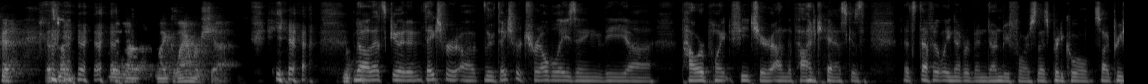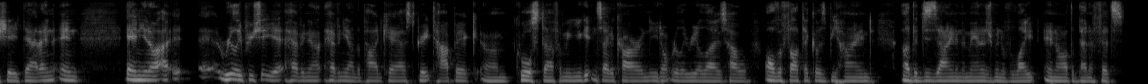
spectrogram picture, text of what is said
that's my, uh, my glamour shot. Yeah, no, that's good. And thanks for uh, Lou. Thanks for trailblazing the uh, PowerPoint feature on the podcast because that's definitely never been done before. So that's pretty cool. So I appreciate that. And and And you know, I, really appreciate you having having you on the podcast. Great topic, um, cool stuff. I mean, you get inside a car and you don't really realize how all the thought that goes behind uh, the design and the management of light and all the benefits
